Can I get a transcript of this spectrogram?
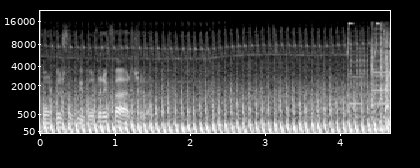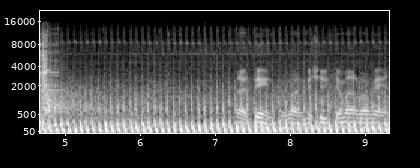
con questo qui, potrei farcela. Dai, tento, dai, invece di chiamare l'Avenger. C'ho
